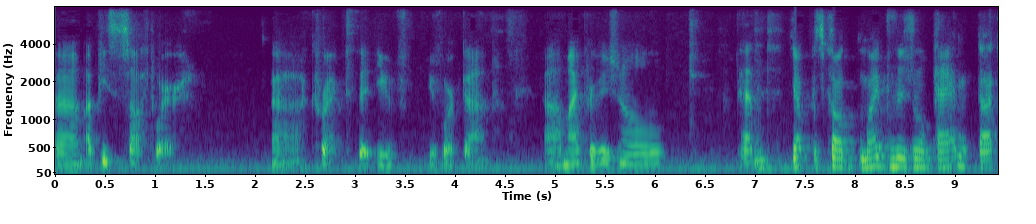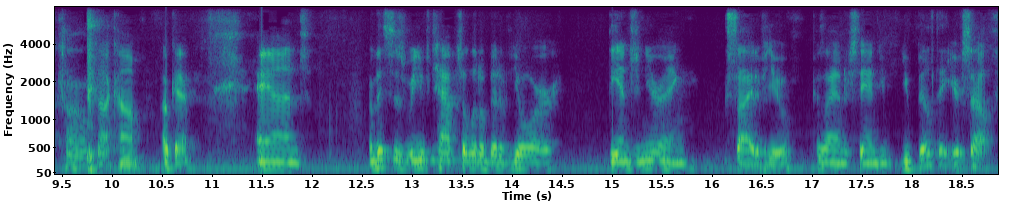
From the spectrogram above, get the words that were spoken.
um, a piece of software, uh, correct, that you've you've worked on. Uh, my provisional patent. Yep. It's called myprovisionalpatent.com. dot com. Okay. And this is where you've tapped a little bit of your the engineering side of you, because I understand you you built it yourself.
